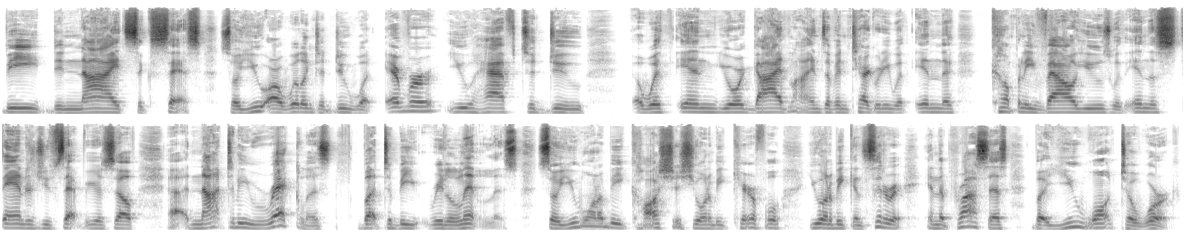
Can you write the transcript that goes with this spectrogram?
be denied success. So you are willing to do whatever you have to do within your guidelines of integrity, within the company values, within the standards you've set for yourself, uh, not to be reckless, but to be relentless. So you want to be cautious, you want to be careful, you want to be considerate in the process, but you want to work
